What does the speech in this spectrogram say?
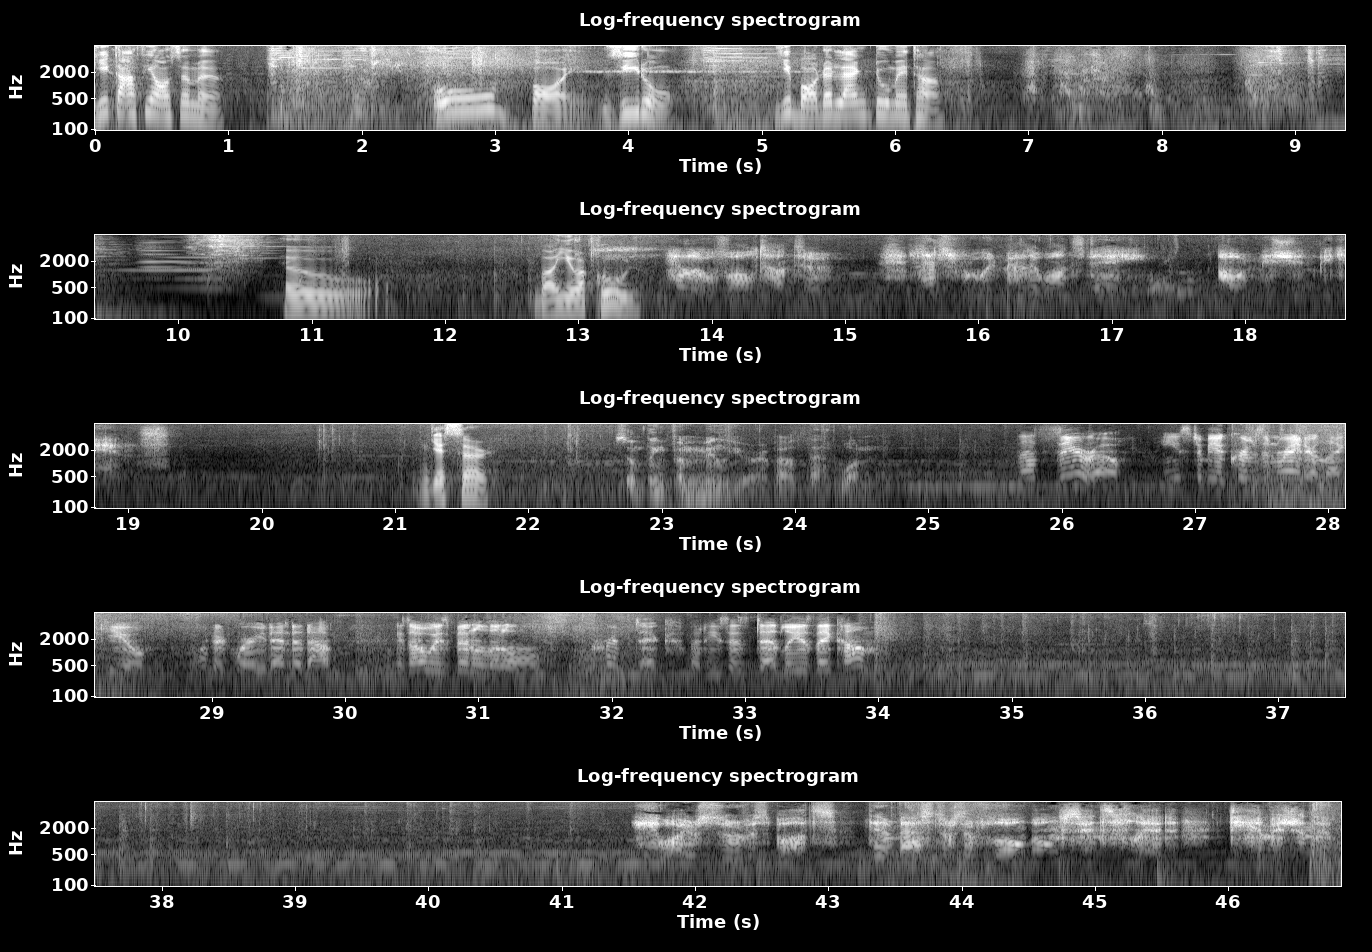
ये काफ़ी औसम है ओ बॉय ज़ीरो ये बॉर्डरलैंड टू में था Oh. Boy, you are cool. Hello, Vault Hunter. Let's ruin Maliwan's day. Our mission begins. Yes, sir. Something familiar about that one. That's Zero. He used to be a Crimson Raider like you. Wondered where he'd ended up. He's always been a little cryptic, but he's as deadly as they come. Haywire service bots. Their masters have long, long since fled. Decommission them.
